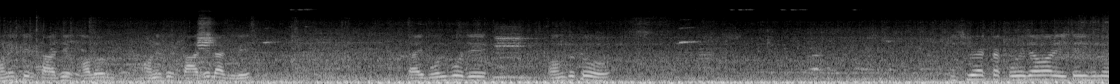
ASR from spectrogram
অনেকের কাজে ভালো অনেকের কাজে লাগবে তাই বলব যে অন্তত কিছু একটা করে যাওয়ার এইটাই হলো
